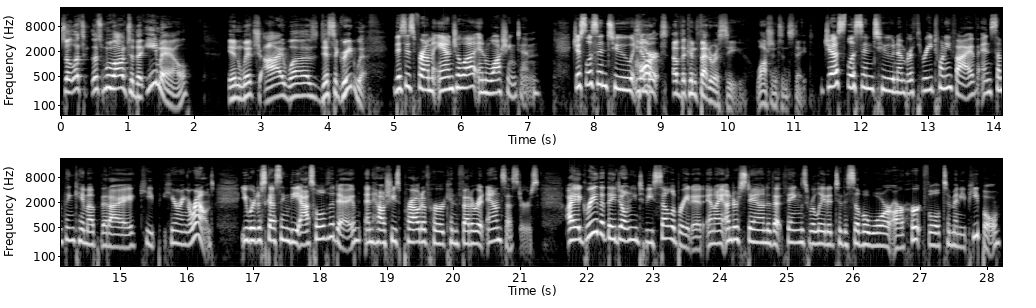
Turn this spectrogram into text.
So let's let's move on to the email in which I was disagreed with. This is from Angela in Washington. Just listen to number of the Confederacy, Washington State. just listen to number 325 and something came up that I keep hearing around. You were discussing the asshole of the day and how she's proud of her Confederate ancestors. I agree that they don't need to be celebrated and I understand that things related to the Civil War are hurtful to many people.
